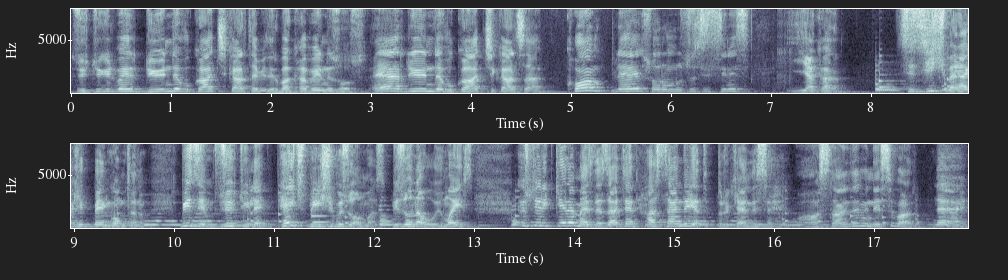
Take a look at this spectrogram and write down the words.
Zühtü Gülbayır düğünde vukuat çıkartabilir. Bak haberiniz olsun. Eğer düğünde vukuat çıkarsa komple sorumlusu sizsiniz. Yakarım. Siz hiç merak etmeyin komutanım. Bizim Zühtü'yle hiçbir işimiz olmaz. Biz ona uymayız. Üstelik gelemez de zaten hastanede yatıp durur kendisi. Hastanede mi? Nesi var? Ne?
